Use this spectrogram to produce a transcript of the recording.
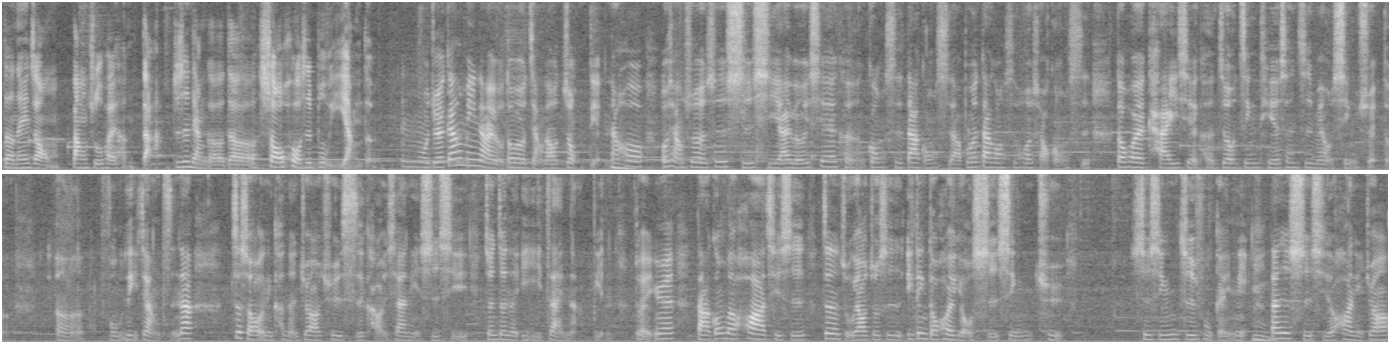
的那种帮助会很大，就是两个的收获是不一样的。嗯，我觉得刚刚 Mina 有都有讲到重点，然后我想说的是实习啊，有一些可能公司大公司啊，不论大公司或小公司，都会开一些可能只有津贴甚至没有薪水的呃福利这样子。那这时候你可能就要去思考一下，你实习真正的意义在哪边？对，因为打工的话，其实真的主要就是一定都会有实薪去实薪支付给你。嗯。但是实习的话，你就要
